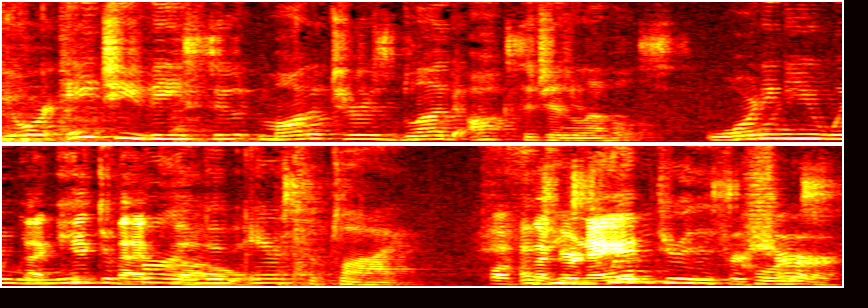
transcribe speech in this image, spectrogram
Your HEV suit monitors blood oxygen levels, warning you when you need to kickback, find though. an air supply. For As the you grenade? swim through this For course, sure.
